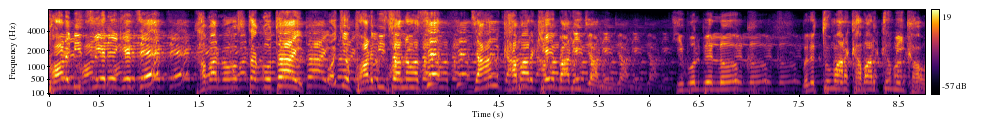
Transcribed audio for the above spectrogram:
খড় বিছিয়ে রেখেছে, খাবার ব্যবস্থা কোথায়? ওই যে খড় বিছানো আছে, যান, খাবার খেয়ে বাড়ি যান। কি বলবে লোক? বলে তোমার খাবার তুমি খাও।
